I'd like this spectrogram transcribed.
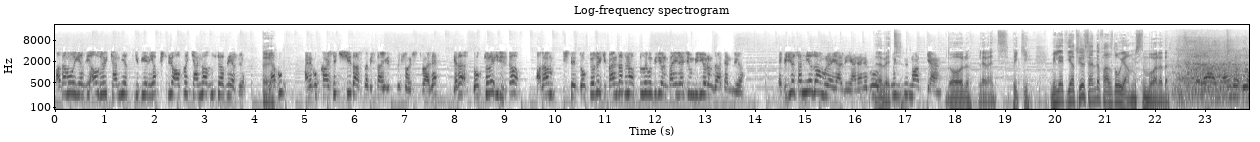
Adam o yazıyı alıyor, kendi yazısı gibi bir yere yapıştırıyor. Altına kendi adını soyadını yazıyor. Evet. Ya bu hani bu karşıdaki kişiye de aslında bir saygısızlık sonuç itibariyle. Ya da doktora gidiyor. Adam işte doktor diyor ki ben zaten hastalığımı biliyorum. Ben ilacımı biliyorum zaten diyor. E biliyorsan niye o zaman buraya geldin yani? Hani bu Evet. mantık yani. Doğru Levent. Peki. Millet yatıyor sen de fazla uyanmışsın bu arada. Ya yani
